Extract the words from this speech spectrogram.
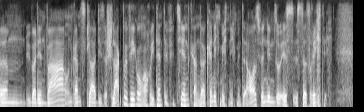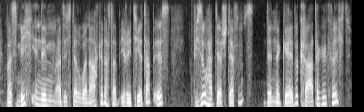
ähm, über den War und ganz klar diese Schlagbewegung auch identifizieren kann. Da kenne ich mich nicht mit aus. Wenn dem so ist, ist das richtig. Was mich in dem, als ich darüber nachgedacht habe, irritiert habe, ist, wieso hat der Steffens denn eine gelbe Karte gekriegt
